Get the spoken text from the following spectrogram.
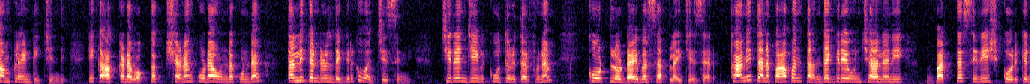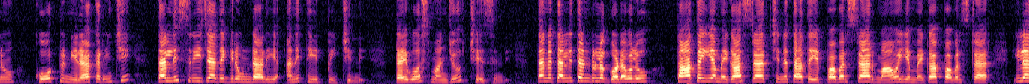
కంప్లైంట్ ఇచ్చింది. ఇక అక్కడ ఒక్క క్షణం కూడా ఉండకుండా తల్లిదండ్రుల దగ్గరకు వచ్చేసింది. చిరంజీవి కూతురు తరఫున కోర్టులో డైవర్స్ అప్లై చేశారు. కానీ తన పాపను తన దగ్గరే ఉంచాలని భర్త శిరీష్ కోరికను కోర్టు నిరాకరించి తల్లి శ్రీజ దగ్గర ఉండాలి అని తీర్పు ఇచ్చింది. డైవోర్స్ మంజూరు చేసింది. తన తల్లిదండ్రుల గొడవలు తాతయ్య మెగాస్టార్ చిన్న తాతయ్య పవర్ స్టార్ మావయ్య మెగా పవర్ స్టార్ ఇలా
